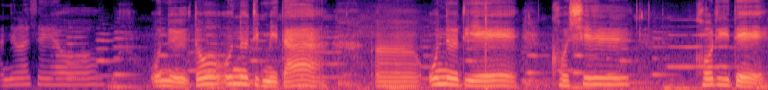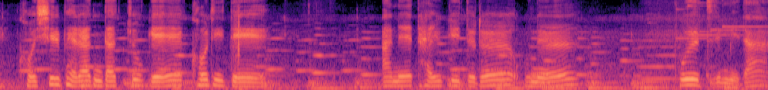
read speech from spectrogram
안녕하세요. 오늘도 오늘입니다. 어, 오늘이 거실 거리대 거실 베란다 쪽에 거리대 안에 다육이들을 오늘 보여드립니다.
